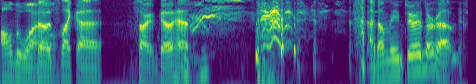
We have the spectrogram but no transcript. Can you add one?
All the while, So it's like a. Sorry, go ahead. I don't mean to interrupt.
